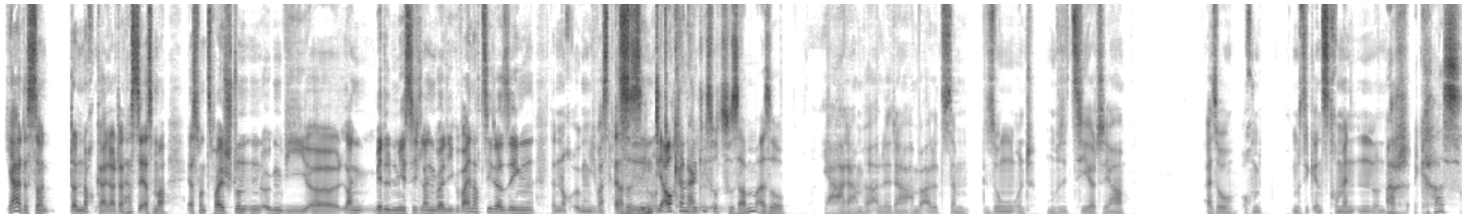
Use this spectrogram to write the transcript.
Ja, das ist dann, dann noch geiler. Dann hast du erstmal erstmal zwei Stunden irgendwie äh, lang, mittelmäßig langweilige Weihnachtslieder singen, dann noch irgendwie was essen. also singt ihr auch dann wirklich so zusammen? Also, Ja, da haben wir alle, da haben wir alle zusammen gesungen und musiziert, ja. Also auch mit Musikinstrumenten und, ach, krass.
